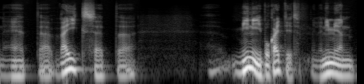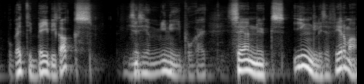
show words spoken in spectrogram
need väiksed mini Bugatid, mille nimi on Bugatti Baby kaks. mis asi on mini Bugatti? see on üks Inglise firma.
